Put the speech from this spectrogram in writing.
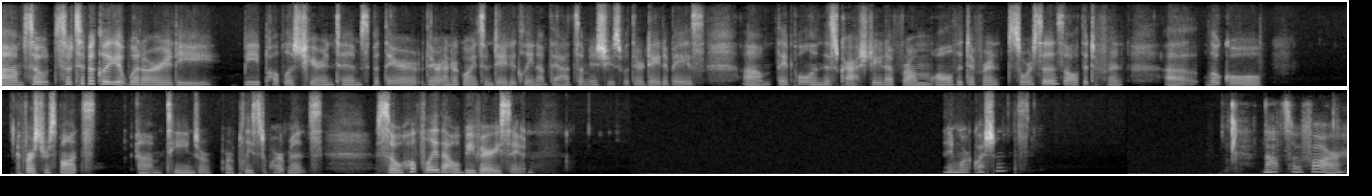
Um, so, so typically it would already be published here in TIMS, but they're they're undergoing some data cleanup. They had some issues with their database. Um, they pull in this crash data from all the different sources, all the different uh, local first response um, teams or, or police departments. So hopefully that will be very soon. Any more questions? Not so far.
